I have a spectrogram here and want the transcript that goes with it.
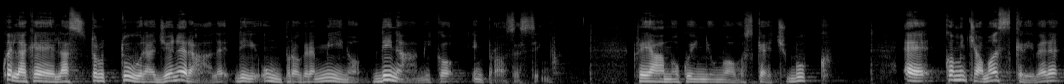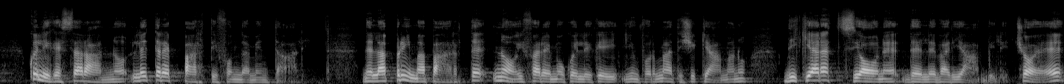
quella che è la struttura generale di un programmino dinamico in processing. Creiamo quindi un nuovo sketchbook e cominciamo a scrivere quelli che saranno le tre parti fondamentali. Nella prima parte noi faremo quelli che gli informatici chiamano dichiarazione delle variabili, cioè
